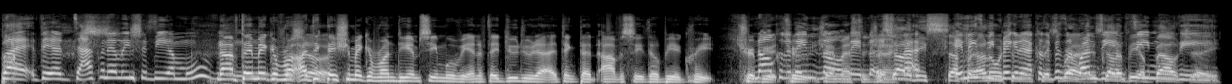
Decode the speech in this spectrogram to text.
But there definitely should be a movie. Now, if they make a run, I think they should make a Run DMC movie, and if they do do that, I think that obviously there'll be a great tribute no, to because they Jam no, Master they, Jay. It's gotta be separate. It needs to be bigger than that. Because if Chris, it's a. Run It's be DMC about movie, Jay.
